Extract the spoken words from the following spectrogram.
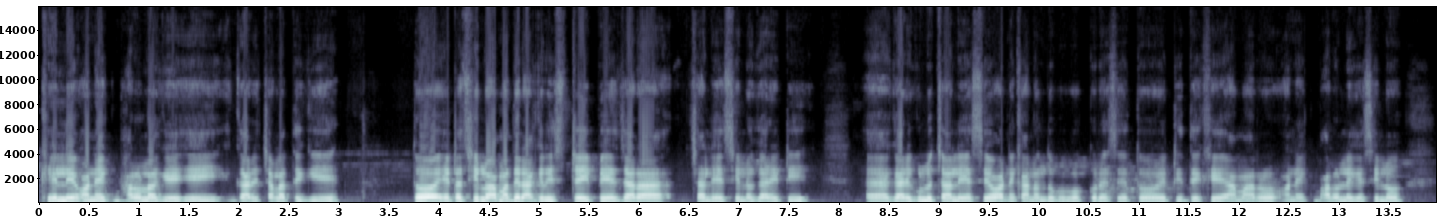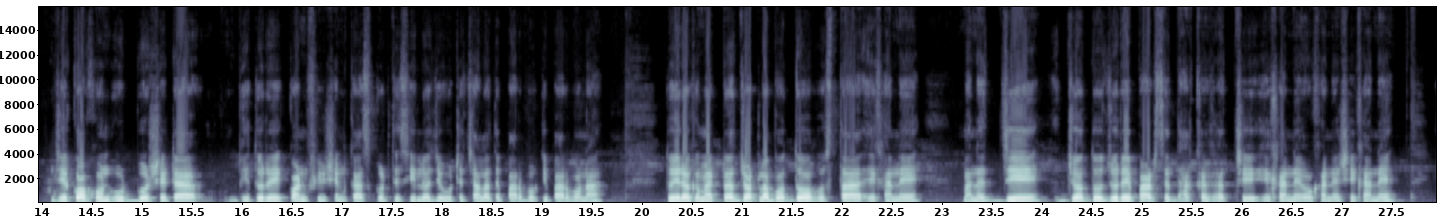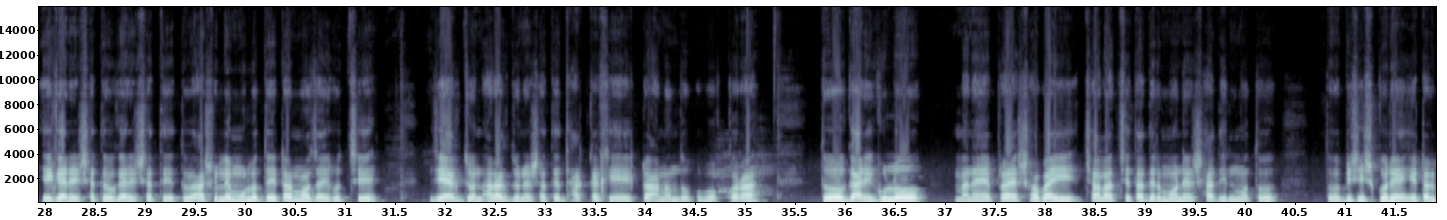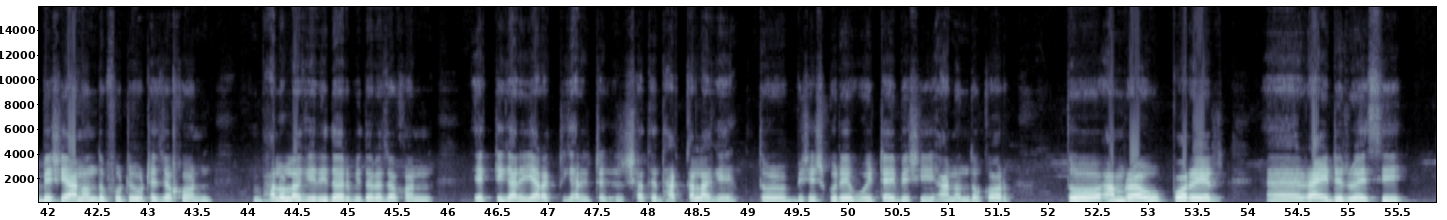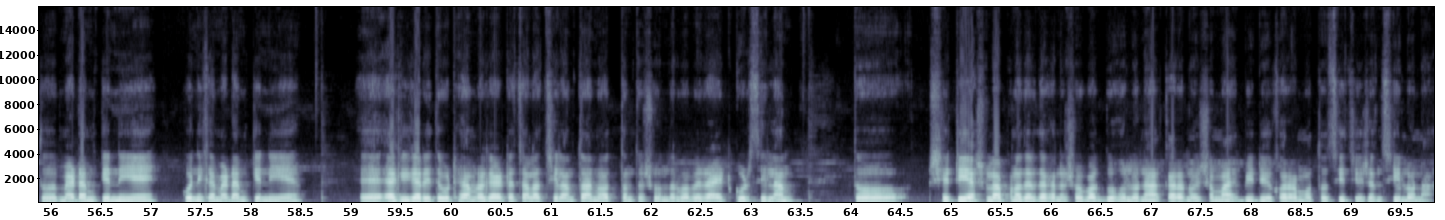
খেলে অনেক ভালো লাগে এই গাড়ি চালাতে গিয়ে। তো এটা ছিল আমাদের আগের স্টেপে যারা চালিয়েছিল গাড়িটি গাড়িগুলো চালিয়েছে, অনেক আনন্দ উপভোগ করেছে। তো এটি দেখে আমারও অনেক ভালো লেগেছিল। যে কখন উঠবো সেটা ভেতরে কনফিউশন কাজ করতেছিল যে উঠে চালাতে পারব কি পারব না। তো এরকম একটা জটলাবদ্ধ অবস্থা এখানে মানে যে যত জোরে পারছে ধাক্কা খাচ্ছে এখানে, ওখানে, সেখানে, এ গাড়ির সাথে, ও গাড়ির সাথে। তো আসলে মূলত এটার মজাই হচ্ছে যে একজন আরেকজনের সাথে ধাক্কা খেয়ে একটু আনন্দ উপভোগ করা। তো গাড়িগুলো মানে প্রায় সবাই চালাচ্ছে তাদের মনের স্বাধীন মতো। তো বিশেষ করে এটার বেশি আনন্দ ফুটে ওঠে যখন ভালো লাগে, হৃদয়ের ভিতরে যখন একটি গাড়ি আর একটি গাড়িটার সাথে ধাক্কা লাগে, তো বিশেষ করে ওইটাই বেশি আনন্দকর। তো আমরাও পরের রাইডে রয়েছি, তো ম্যাডামকে নিয়ে, কণিকা ম্যাডামকে নিয়ে একই গাড়িতে উঠে আমরা গাড়িটা চালাচ্ছিলাম, তো আমি অত্যন্ত সুন্দরভাবে রাইড করছিলাম। তো সেটি আসলে আপনাদের দেখানোর সৌভাগ্য হলো না, কারণ ওই সময় ভিডিও করার মতো সিচুয়েশন ছিল না।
